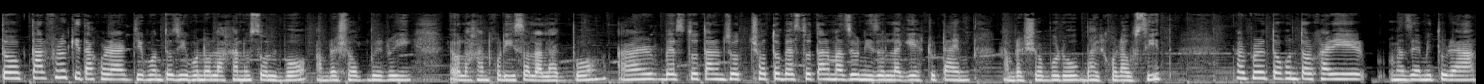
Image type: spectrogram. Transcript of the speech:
তো তারপরে কিতা করার জীবন তো জীবনও লাখানো চলবো। আমরা সব বেরোই লাখান করেই চলা লাগবো। আর ব্যস্ততার শত ব্যস্ততার মাঝেও নিজের লাগে একটু টাইম আমরা সবরও বাইর করা উচিত। তারপরে তখন তরকারির মাঝে আমি তোরা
